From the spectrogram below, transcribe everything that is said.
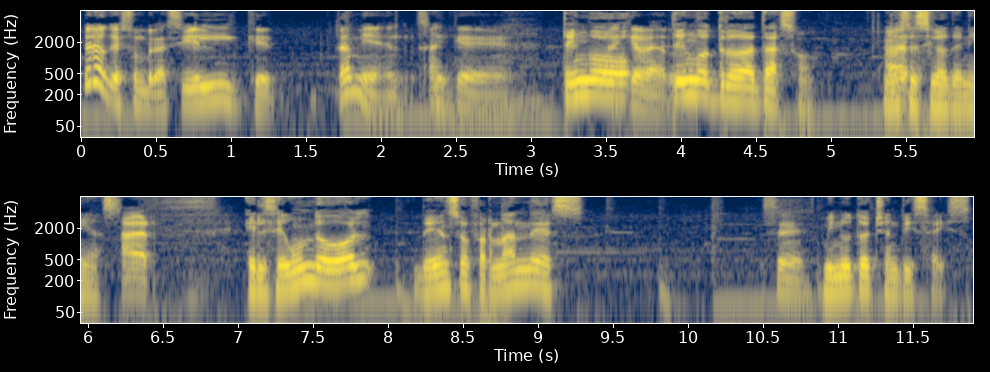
pero que es un Brasil que también sí. hay que tengo, tengo otro datazo. No sé si lo tenías. A ver. El segundo gol de Enzo Fernández. Sí. Minuto 86.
